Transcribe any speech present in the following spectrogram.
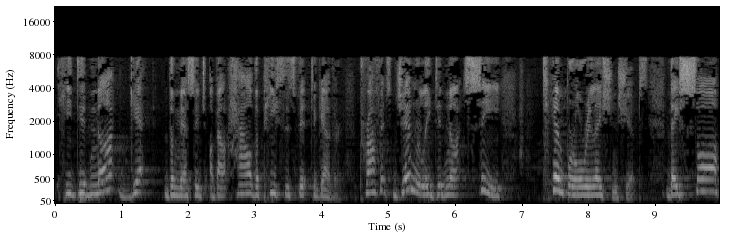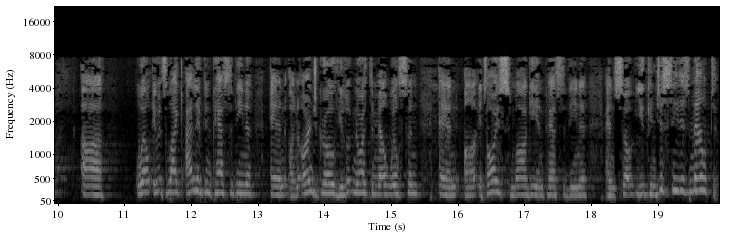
he did not get the message about how the pieces fit together. Prophets generally did not see temporal relationships. They saw, uh, well, it was like I lived in Pasadena and on Orange Grove, you look north to Mount Wilson and uh, it's always smoggy in Pasadena and so you can just see this mountain.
